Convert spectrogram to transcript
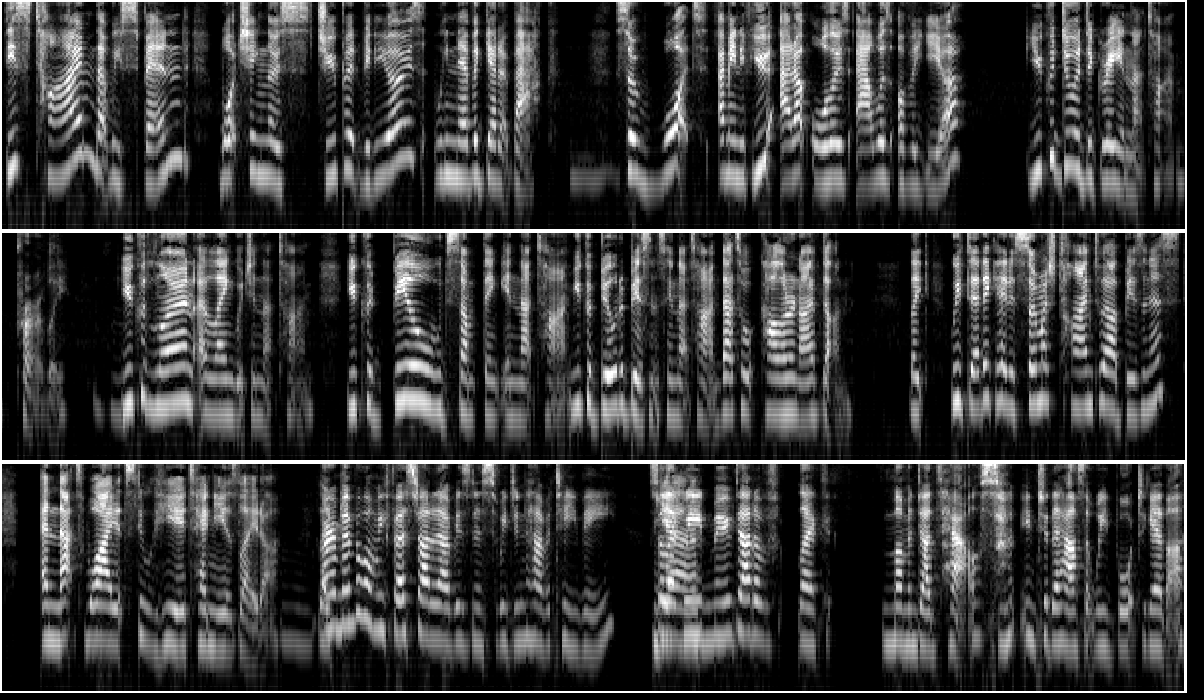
this time that we spend watching those stupid videos, we never get it back. Mm. So, what, I mean, if you add up all those hours of a year, you could do a degree in that time, probably. Mm-hmm. You could learn a language in that time. You could build something in that time. You could build a business in that time. That's what Carla and I have done. Like, we've dedicated so much time to our business, and that's why it's still here 10 years later. Mm. I remember when we first started our business, we didn't have a TV. So Yeah. like we'd moved out of like mum and dad's house into the house that we'd bought together.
